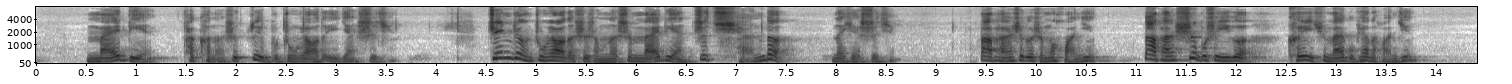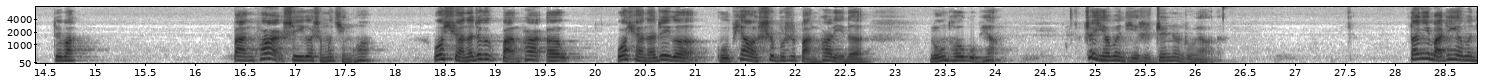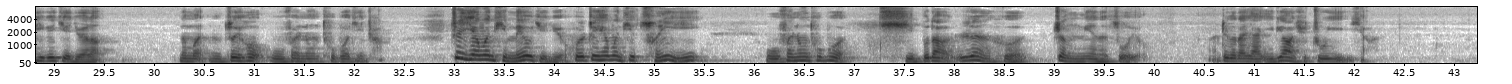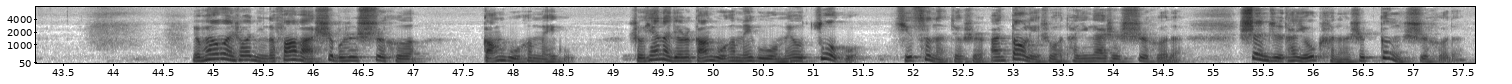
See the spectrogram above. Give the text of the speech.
买点它可能是最不重要的一件事情。真正重要的是什么呢？是买点之前的那些事情。大盘是个什么环境？大盘是不是一个可以去买股票的环境？对吧？板块是一个什么情况？我选的这个板块，呃，我选的这个股票是不是板块里的龙头股票？这些问题是真正重要的。当你把这些问题给解决了，那么你最后五分钟突破进场。这些问题没有解决，或者这些问题存疑，五分钟突破起不到任何正面的作用啊！这个大家一定要去注意一下。有朋友问说，你的方法是不是适合港股和美股？首先呢，就是港股和美股我没有做过；其次呢，就是按道理说它应该是适合的，甚至它有可能是更适合的。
